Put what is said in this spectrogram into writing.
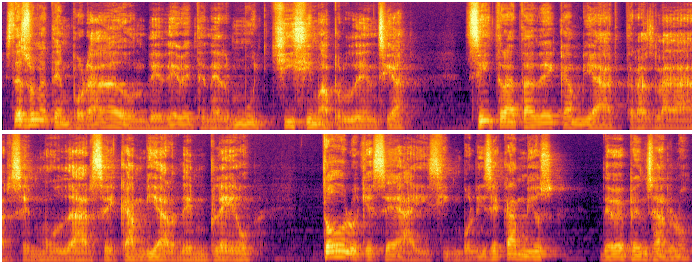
Esta es una temporada donde debe tener muchísima prudencia si trata de cambiar, trasladarse, mudarse, cambiar de empleo. Todo lo que sea y simbolice cambios, debe pensarlo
